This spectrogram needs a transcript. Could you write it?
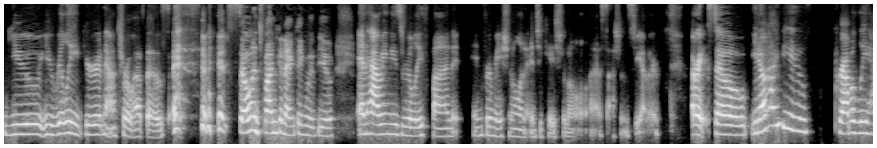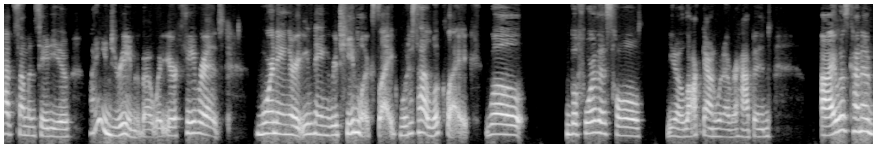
you, you really, you're a natural at this. it's so much fun connecting with you and having these really fun informational and educational uh, sessions together. All right. So, you know how you probably had someone say to you, why don't you dream about what your favorite morning or evening routine looks like? What does that look like? Well, before this whole, you know, lockdown, whatever happened, I was kind of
